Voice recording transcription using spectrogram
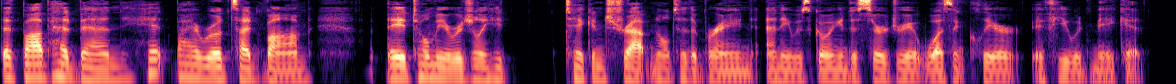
that Bob had been hit by a roadside bomb. They had told me originally he'd taken shrapnel to the brain and he was going into surgery. It wasn't clear if he would make it.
